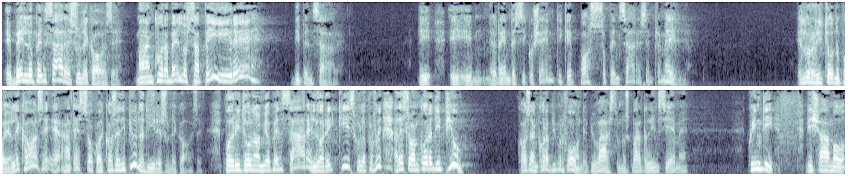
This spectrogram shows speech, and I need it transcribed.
È bello pensare sulle cose, ma è ancora bello sapere di pensare e, e, e rendersi coscienti che posso pensare sempre meglio. E allora ritorno poi alle cose e adesso ho qualcosa di più da dire sulle cose. Poi ritorno al mio pensare, lo arricchisco, lo approfondisco, adesso ho ancora di più, cose ancora più profonde, più vaste, uno sguardo d'insieme. Quindi, diciamo,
